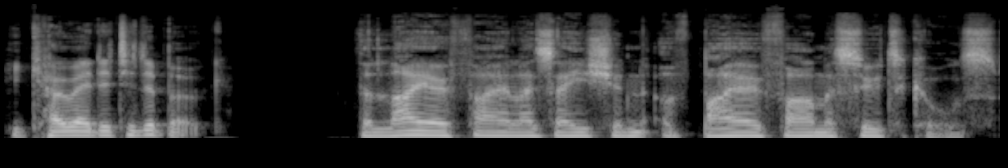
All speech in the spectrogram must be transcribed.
He co-edited a book, The Lyophilization of Biopharmaceuticals,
